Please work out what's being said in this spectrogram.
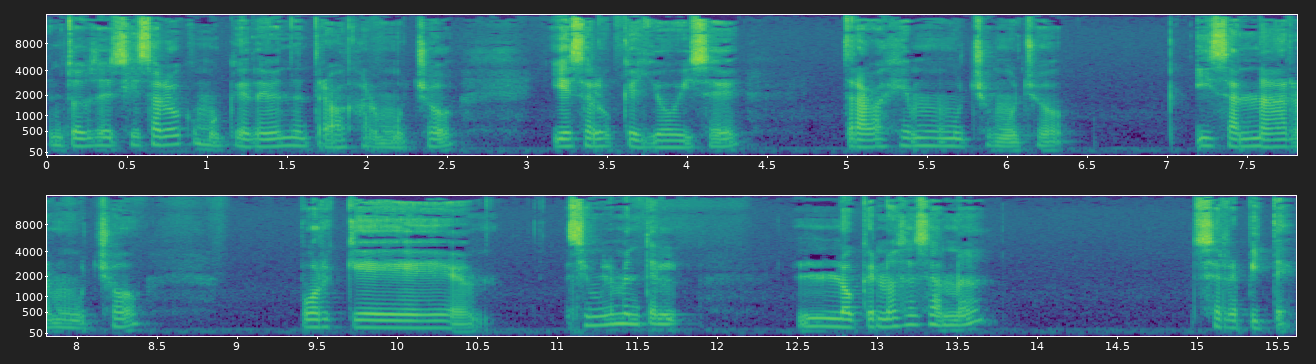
Entonces, si es algo como que deben de trabajar mucho y es algo que yo hice, trabajé mucho, mucho y sanar mucho porque simplemente lo que no se sana se repite.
